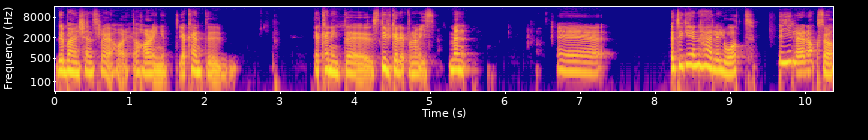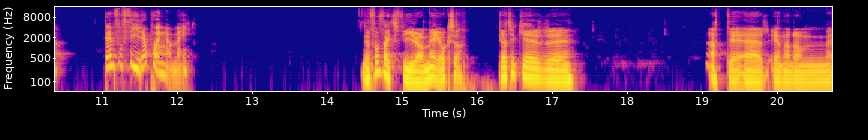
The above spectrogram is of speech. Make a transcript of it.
Det är bara en känsla jag har. Jag har inget, jag kan inte, jag kan inte styrka det på något vis. Men eh, jag tycker det är en härlig låt. Jag gillar den också. Den får fyra poäng av mig. Den får faktiskt fyra av mig också. Jag tycker eh, att det är en av de eh,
